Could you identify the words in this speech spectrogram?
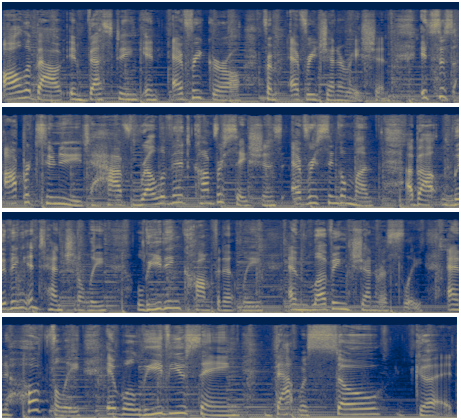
all about investing in every girl from every generation. It's this opportunity to have relevant conversations every single month about living intentionally, leading confidently, and loving generously. And hopefully, it will leave you saying, That was so good.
